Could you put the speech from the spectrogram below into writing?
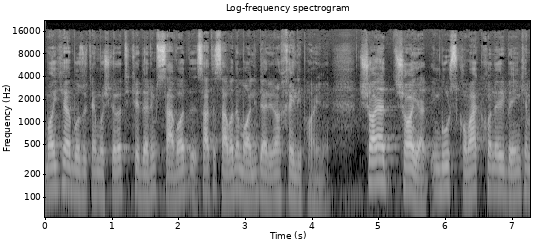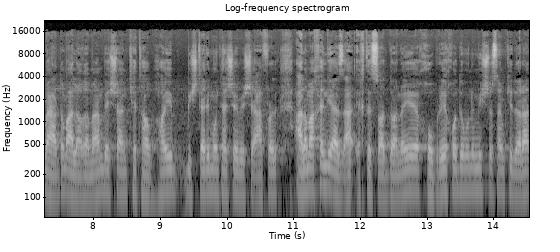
ما یکی از بزرگترین مشکلاتی که داریم سواد سطح سواد مالی در ایران خیلی پایینه. شاید شاید این بورس کمک کنه به اینکه مردم علاقه من بشن کتاب های بیشتری منتشر بشه افراد الان من خیلی از اقتصاددانای خبره خودمون رو می‌شناسم که دارن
